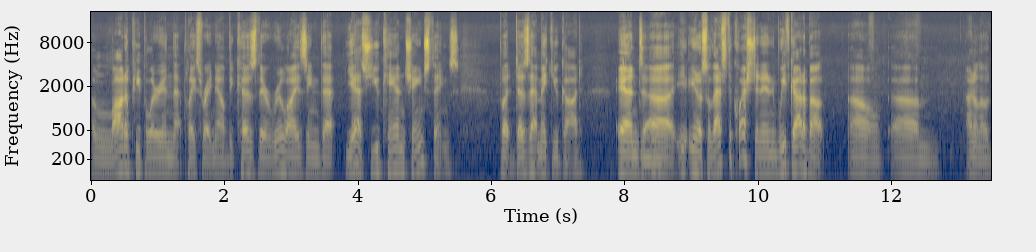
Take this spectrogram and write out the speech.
a lot of people are in that place right now because they're realizing that yes you can change things, but does that make you God? and mm-hmm. uh, you know so that's the question and we've got about oh um, i don't know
